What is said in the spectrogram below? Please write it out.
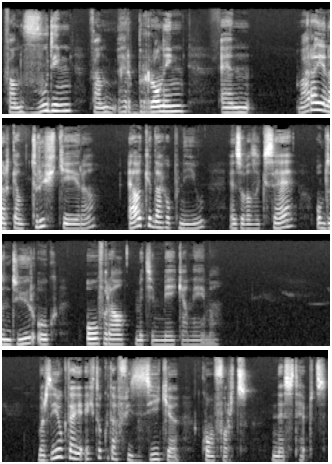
van voeding, van herbronning en waar je naar kan terugkeren, elke dag opnieuw. En zoals ik zei, op den duur ook overal met je mee kan nemen. Maar zie ook dat je echt ook dat fysieke comfortnest hebt.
